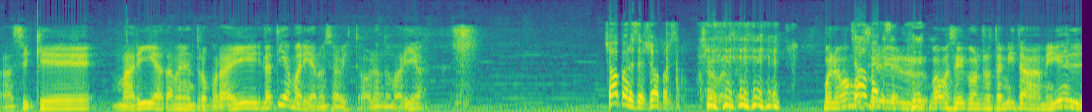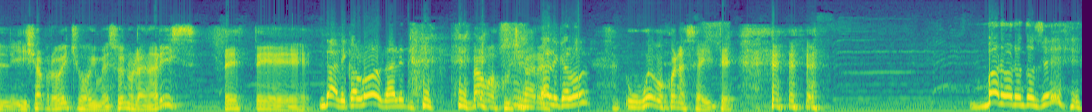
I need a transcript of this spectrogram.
Así que María también entró por ahí. La tía María no se ha visto, hablando de María. ya aparece, ya aparece. Ya aparece. Bueno, vamos a, seguir, vamos a seguir con otro temita, Miguel, y ya aprovecho y me sueno la nariz. Este, Dale, Carlos, dale. Vamos a escuchar. Dale, Carlos. huevos con aceite. Bárbaro, entonces.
